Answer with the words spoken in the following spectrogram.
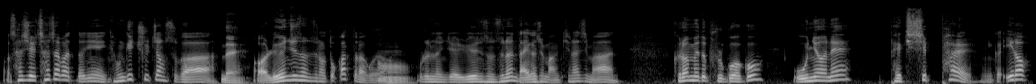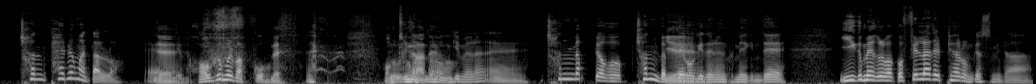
어, 사실 찾아봤더니 경기 출장 수가 네. 어, 류현진 선수랑 똑같더라고요. 어. 물론 이제 류현진 선수는 나이가 좀 많긴 하지만 그럼에도 불구하고 5년에 118 그러니까 1억 1,800만 달러 예, 네. 거금을 받고 네. 엄청나네요. 옮기면은 예, 천 몇백억, 천 몇백억이 예. 되는 금액인데 이 금액을 받고 필라델피아로 옮겼습니다.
